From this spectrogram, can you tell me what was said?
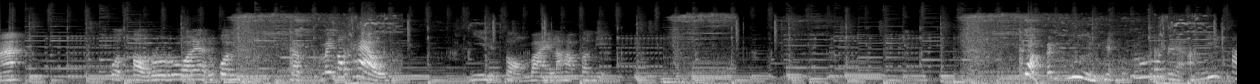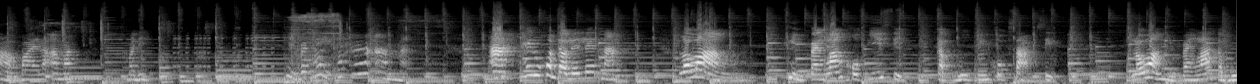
มากดต่อรัวๆเลยค่ะทุกคน แบบไม่ต้องแผ่ว22 ใบแล้วครับตอนนี้ กดเป็นหมื่นเพชรทุกรอบเลยอะนี่สามใบแล้วอะมา มาดิ เห็นไปให้อีกแค่ห้าอันอะ อะ ให้ทุกคนเดาเล่นๆนะ ระหว่างหินแปลงร่างครบ 20 กับบูปินครบ 30 ระหว่างหินแปลงร่างกับบู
